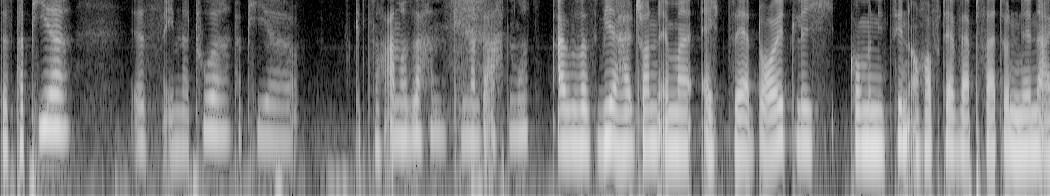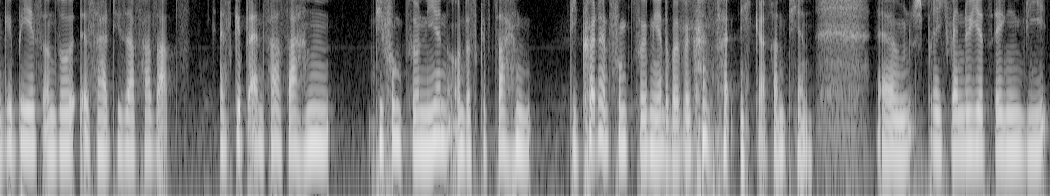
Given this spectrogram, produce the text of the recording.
das Papier ist eben Naturpapier. Gibt es noch andere Sachen, die man beachten muss? Also was wir halt schon immer echt sehr deutlich kommunizieren, auch auf der Webseite und in den AGBs und so, ist halt dieser Versatz. Es gibt einfach Sachen, die funktionieren und es gibt Sachen, die können funktionieren, aber wir können es halt nicht garantieren. Ähm, sprich, wenn du jetzt irgendwie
